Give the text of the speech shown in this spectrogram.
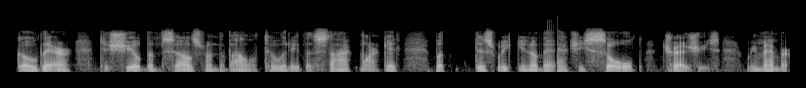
go there to shield themselves from the volatility of the stock market. But this week, you know, they actually sold treasuries. Remember,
